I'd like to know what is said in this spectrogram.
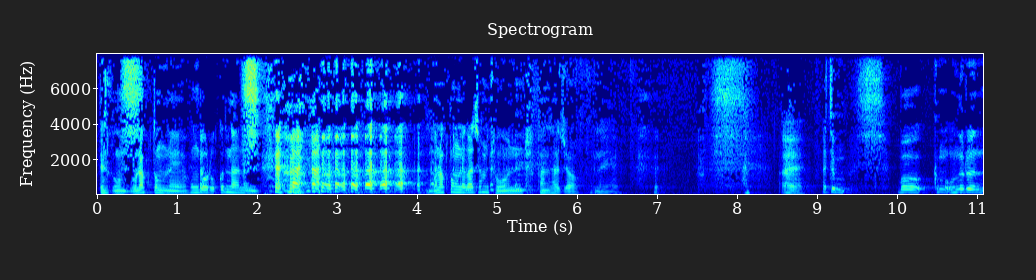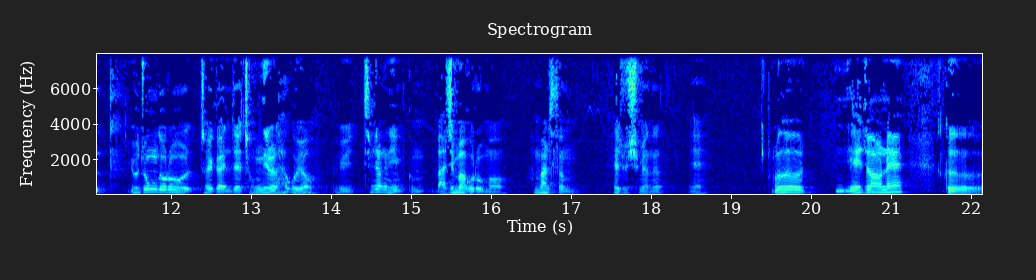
그래서 그건 문학동네 홍보로 끝나는 문학동네가 참 좋은 출판사죠. 네. 네, 하여튼 뭐 그럼 오늘은 요 정도로 저희가 이제 정리를 하고요. 이 팀장님 그럼 마지막으로 뭐 한 말씀 해주시면은 예. 그 예전에 그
